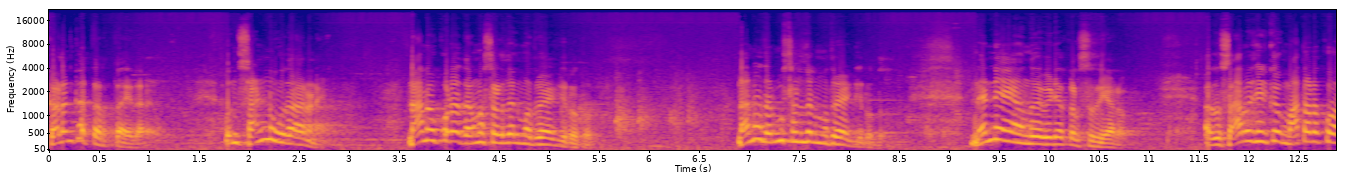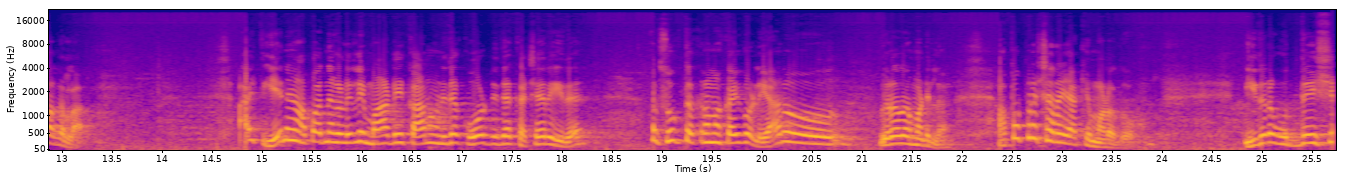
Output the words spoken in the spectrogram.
ಕಳಂಕ ತರ್ತಾ ಇದ್ದಾರೆ. ಒಂದು ಸಣ್ಣ ಉದಾಹರಣೆ. ನಾನು ಕೂಡ ಧರ್ಮಸ್ಥಳದಲ್ಲಿ ಮದುವೆ ಆಗಿರೋದು. ನಾನು ಧರ್ಮಸ್ಥಳದಲ್ಲಿ ಮದುವೆ ಆಗಿರೋದು. ನಿನ್ನೆ ಒಂದು ವಿಡಿಯೋ ಕಳಿಸಿದ್ರು ಯಾರೋ. ಅದು ಸಾರ್ವಜನಿಕವಾಗಿ ಮಾತಾಡೋಕ್ಕೂ ಆಗಲ್ಲ. ಆಯ್ತು, ಏನೇ ಆಪಾದನೆಗಳಲ್ಲಿ ಮಾಡಿ, ಕಾನೂನಿದೆ, ಕೋರ್ಟ್ ಇದೆ, ಕಚೇರಿ ಇದೆ. ಸೂಕ್ತ ಕ್ರಮ ಕೈಗೊಳ್ಳಿ. ಯಾರೂ ವಿರೋಧ ಮಾಡಿಲ್ಲ. ಅಪಪ್ರಚಾರ ಯಾಕೆ ಮಾಡೋದು? ಇದರ ಉದ್ದೇಶ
